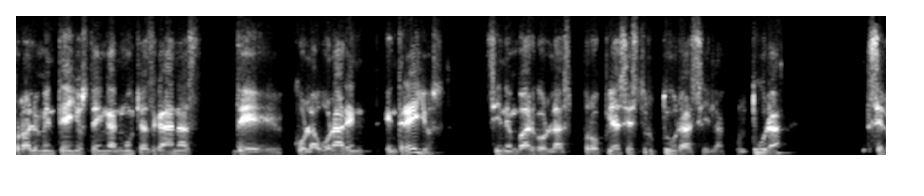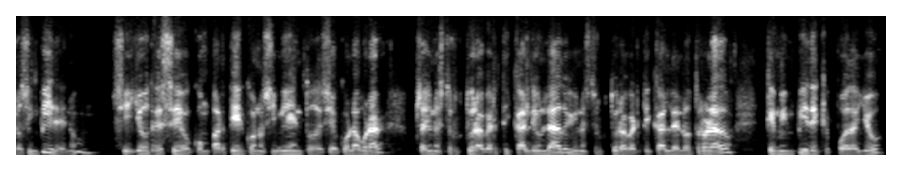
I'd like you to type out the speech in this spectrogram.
Probablemente ellos tengan muchas ganas de colaborar entre ellos, sin embargo, las propias estructuras y la cultura se los impide, ¿no? Si yo deseo compartir conocimiento, deseo colaborar, pues hay una estructura vertical de un lado y una estructura vertical del otro lado que me impide que pueda yo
